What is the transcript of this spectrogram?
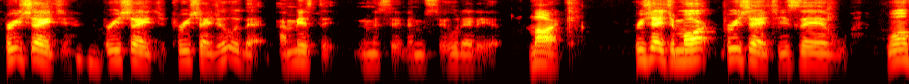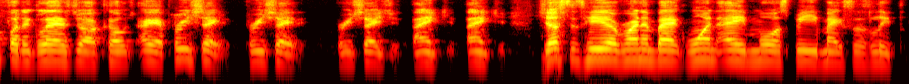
Appreciate you. Appreciate you. Appreciate you. Who was that? I missed it. Let me see. Let me see who that is. Mark. Appreciate you, Mark. Appreciate you. He said one for the glass jar, coach. Hey, appreciate it. Appreciate it. Appreciate you. Thank you. Thank you. Justice Hill, running back, one A, more speed makes us lethal.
